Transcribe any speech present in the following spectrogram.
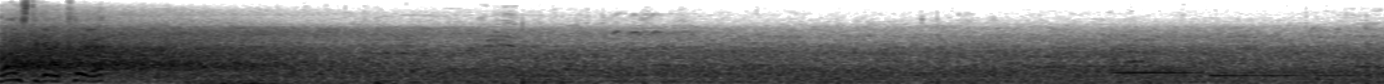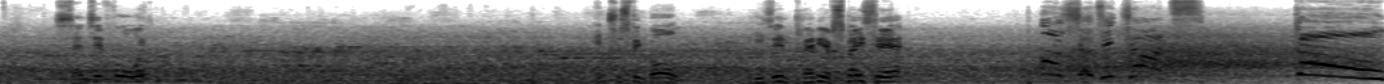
tries to get it clear. Sends it forward. Interesting ball. He's in plenty of space here. Oh, shooting chance! Goal!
